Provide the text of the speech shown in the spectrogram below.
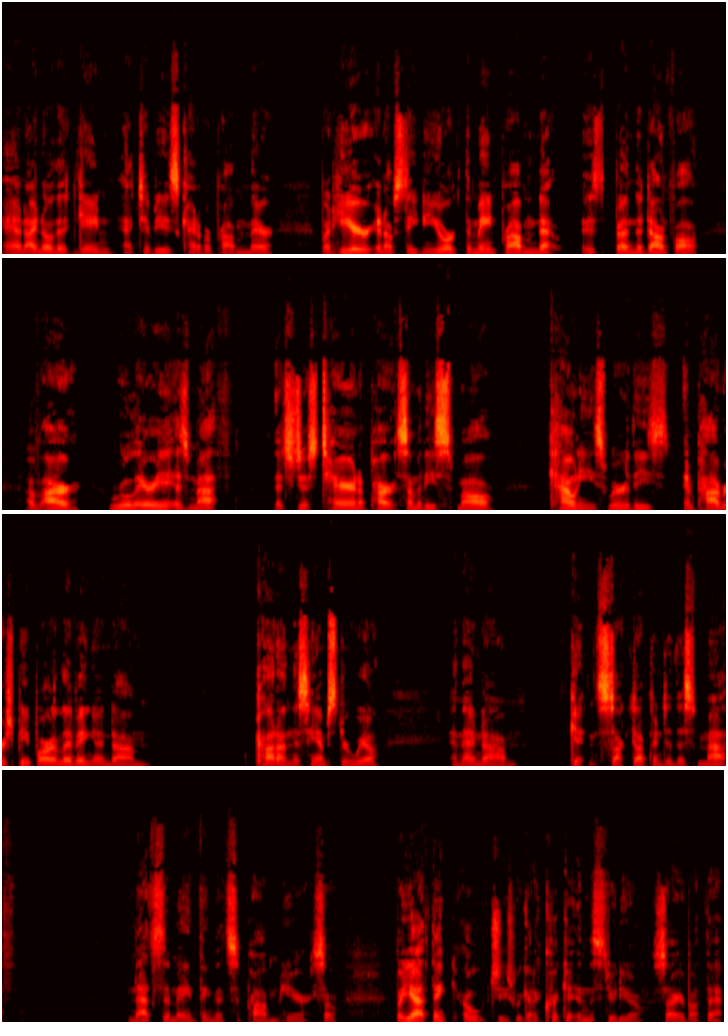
and I know that gang activity is kind of a problem there. But here in upstate New York, the main problem that has been the downfall of our rural area is meth. That's just tearing apart some of these small counties where these impoverished people are living and um, caught on this hamster wheel and then um, getting sucked up into this meth. And that's the main thing that's the problem here. So, but yeah, I think, oh, geez, we got a cricket in the studio. Sorry about that.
